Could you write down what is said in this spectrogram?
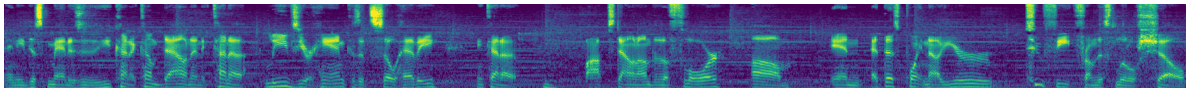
And he just manages, you kind of come down and it kind of leaves your hand because it's so heavy and kind of bops down onto the floor. Um, and at this point now, you're two feet from this little shell,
